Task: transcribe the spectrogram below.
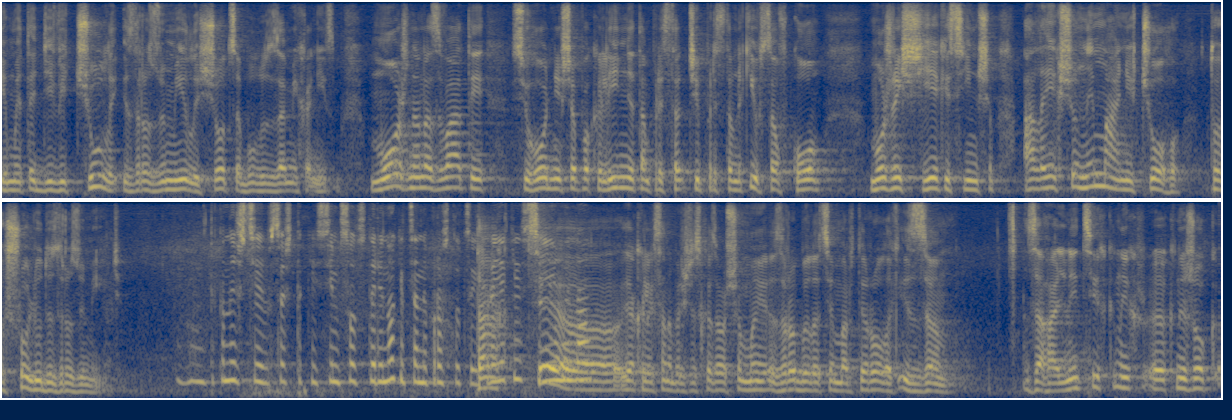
І ми тоді відчули і зрозуміли, що це був за механізм. Можна назвати сьогоднішнє покоління там чи представників Савком, може ще якесь іншим. Але якщо нема нічого, то що люди зрозуміють? В книжці все ж таки 700 сторінок, і це не просто цифри, якісь це, імена. е, як Олександр Борисович сказав, що ми зробили цей мартиролог із е, загальний цих книг, е, книжок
